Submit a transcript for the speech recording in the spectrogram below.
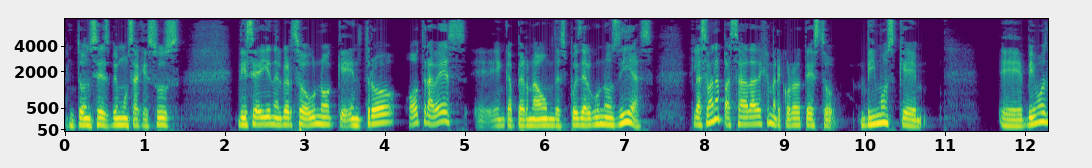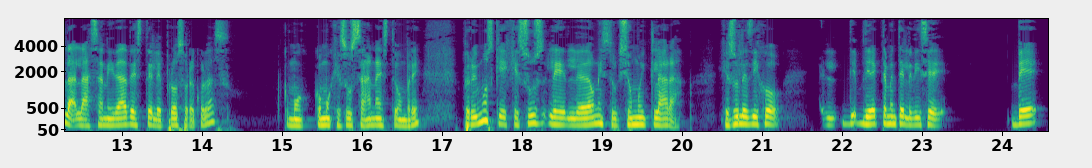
Entonces vemos a Jesús, dice ahí en el verso 1, que entró otra vez eh, en Capernaum después de algunos días. La semana pasada, déjame recordarte esto, vimos que eh, vimos la, sanidad de este leproso, ¿recuerdas? Como, como Jesús sana a este hombre. Pero vimos que Jesús le, da una instrucción muy clara. Jesús les dijo, directamente le dice, ve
